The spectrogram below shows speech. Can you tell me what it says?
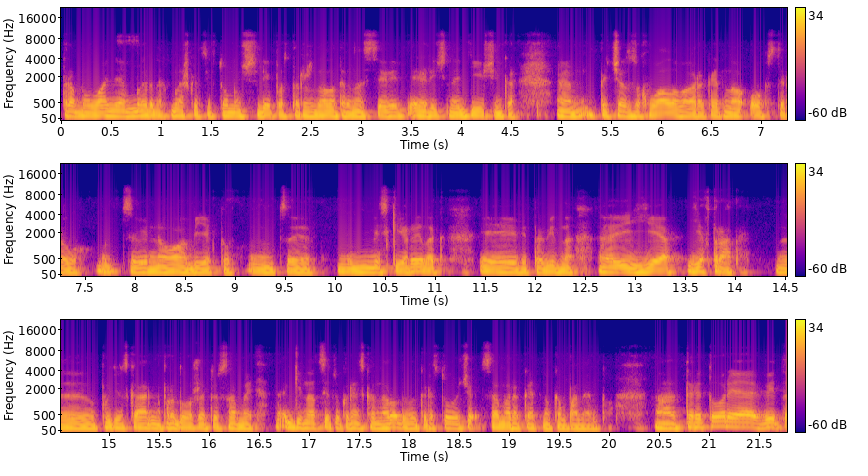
травмування мирних мешканців, в тому числі постраждала 13-річна дівчинка е, під час зухвалого ракетного обстрілу цивільного об'єкту. Е, Це міський ринок, і відповідно є, є втрати. Путінська армія продовжує той самий геноцид українського народу, використовуючи саме ракетну компоненту. Територія від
